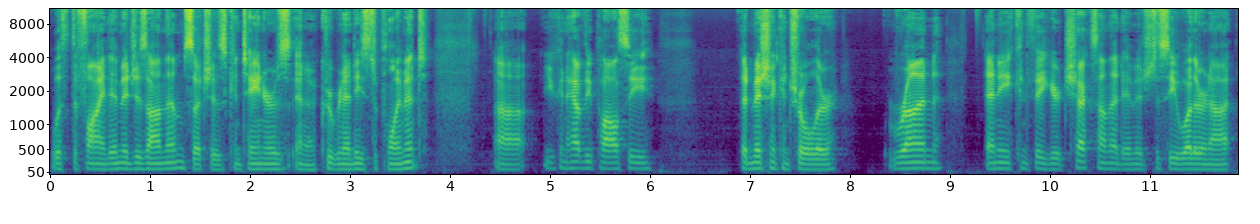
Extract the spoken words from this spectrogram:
with defined images on them, such as containers in a Kubernetes deployment. Uh, you can have the policy admission controller run any configured checks on that image to see whether or not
